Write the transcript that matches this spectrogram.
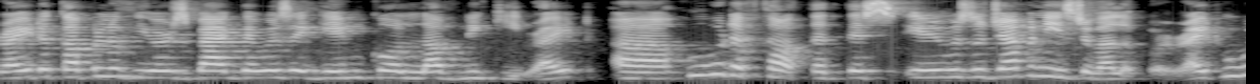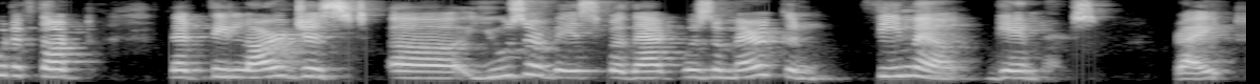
right? A couple of years back there was a game called love nikki right? Uh, who would have thought that this it was a japanese developer right? Who would have thought that the largest uh, user base for that was american female gamers right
